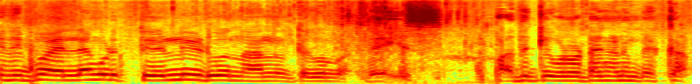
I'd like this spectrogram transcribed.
ഇതിപ്പോൾ എല്ലാം കൂടി തെള്ളി ഇടുമെന്നാണ് ഇട്ടേക്കുന്നത് ഗൈസ് അപ്പം അതൊക്കെ ഇവിടോട്ടെങ്ങാനും വെക്കാം.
